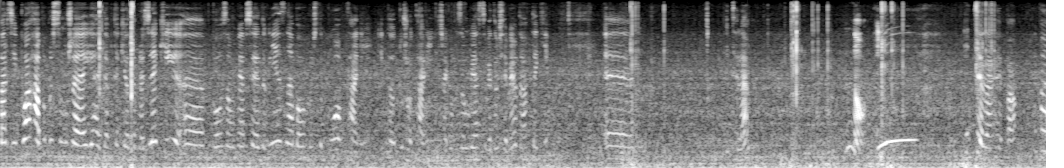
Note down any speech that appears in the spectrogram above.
bardziej błaha, po prostu muszę jechać do apteki odebrać leki, e, bo zamówiłam sobie do Gniezna, bo po prostu było taniej i to dużo taniej niż jakbym zamówiła sobie do siebie, do apteki. I tyle. No i, i tyle chyba. Chyba,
